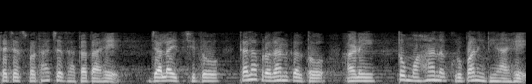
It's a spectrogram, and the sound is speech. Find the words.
त्याच्या स्वतःच्याच हातात आहे ज्याला इच्छितो त्याला प्रदान करतो आणि तो महान कृपानिधी आहे.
